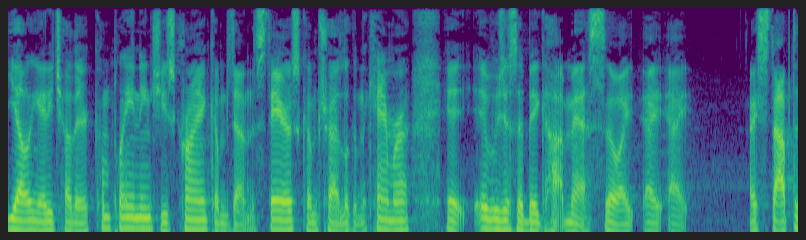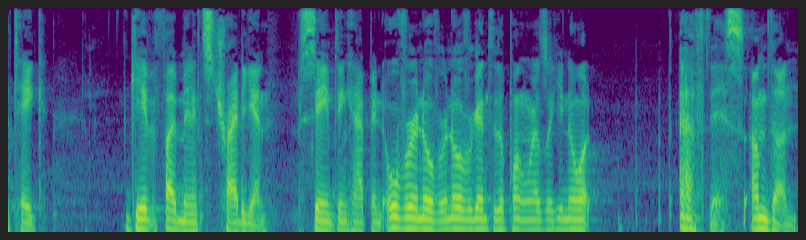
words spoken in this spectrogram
yelling at each other, complaining. She's crying, comes down the stairs, comes try to look in the camera. It it was just a big hot mess. So I I I, I stopped the take, gave it five minutes, tried again. Same thing happened over and over and over again to the point where I was like, you know what? F this. I'm done.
